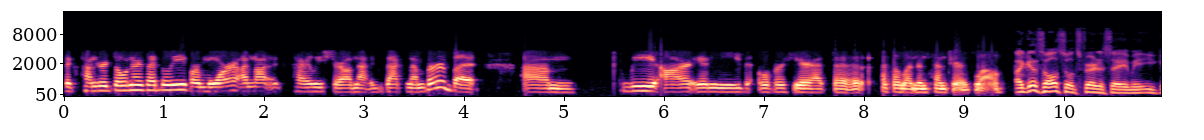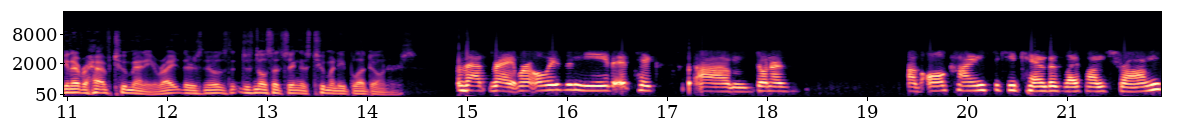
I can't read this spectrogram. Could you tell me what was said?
600 donors, I believe, or more. I'm not entirely sure on that exact number, but um, we are in need over here at the at the London Centre as well. I guess also it's fair to say, I mean, you can never have too many, right? There's no there's no such thing as too many blood donors. That's right. We're always in need. It takes um, donors of all kinds to keep Canada's Lifeline strong.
